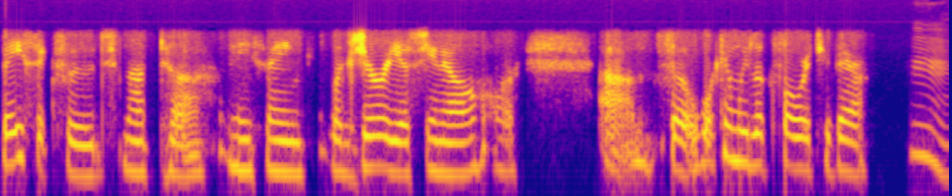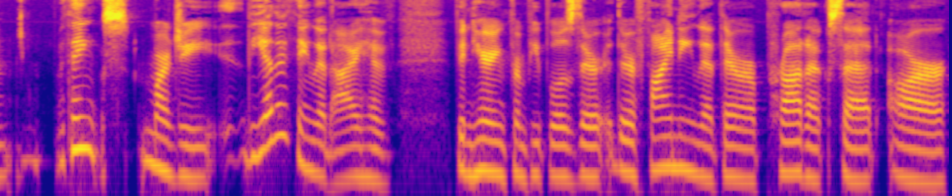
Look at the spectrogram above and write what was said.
basic foods, not uh, anything luxurious, you know. Or um, so, what can we look forward to there? Hmm. Thanks, Margie. The other thing that I have been hearing from people is they're they're finding that there are products that are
